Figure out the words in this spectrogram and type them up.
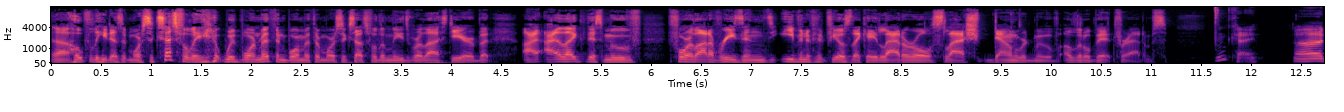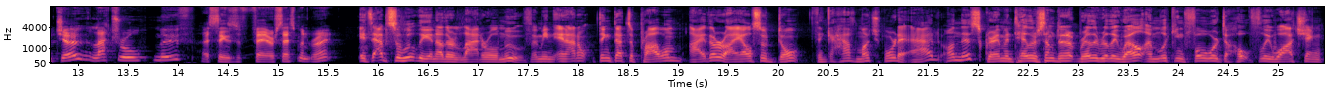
Uh, hopefully, he does it more successfully with Bournemouth, and Bournemouth are more successful than Leeds were last year. But I, I like this move for a lot of reasons, even if it feels like a lateral slash downward move a little bit for Adams. Okay. Uh, Joe, lateral move? I think it's a fair assessment, right? It's absolutely another lateral move. I mean, and I don't think that's a problem either. I also don't think I have much more to add on this. Graham and Taylor summed it up really, really well. I'm looking forward to hopefully watching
